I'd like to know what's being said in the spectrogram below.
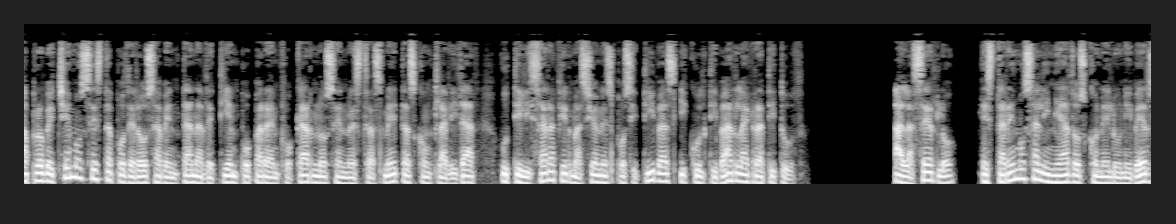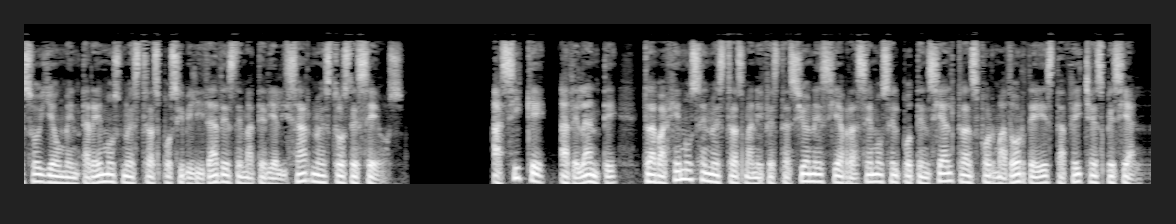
Aprovechemos esta poderosa ventana de tiempo para enfocarnos en nuestras metas con claridad, utilizar afirmaciones positivas y cultivar la gratitud. Al hacerlo, estaremos alineados con el universo y aumentaremos nuestras posibilidades de materializar nuestros deseos. Así que, adelante, trabajemos en nuestras manifestaciones y abracemos el potencial transformador de esta fecha especial.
